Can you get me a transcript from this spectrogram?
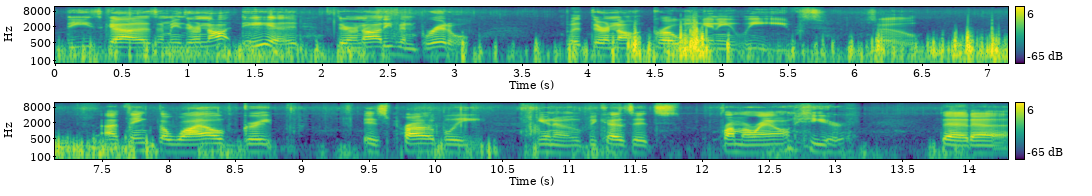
these guys I mean they're not dead. They're not even brittle but they're not growing any leaves. So I think the wild grape is probably you know because it's from around here that uh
